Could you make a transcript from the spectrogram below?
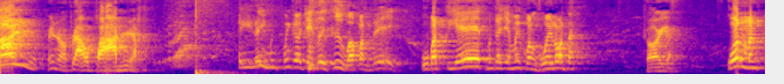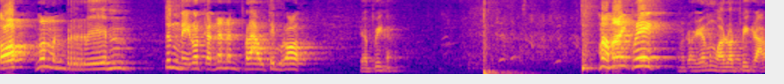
น้อยเห็นว่าเปล่าปานล่ะไอ้ไรมึงไม่เข้าใจเลยคือว่าปันเล่อุบัติเหตุมึงก็ยังไม่ควังควยรถนะจอยอะ ก้นมันตกนั่นมันเรือนตึงในรถกันนั้นนั้นเปล่าเต็มรถอย่าปลิกอะมาไม่พลิกมันจะเรียกมึงว่ารถปลิกแล้ว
